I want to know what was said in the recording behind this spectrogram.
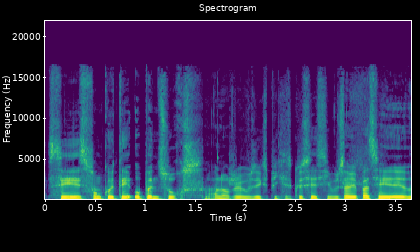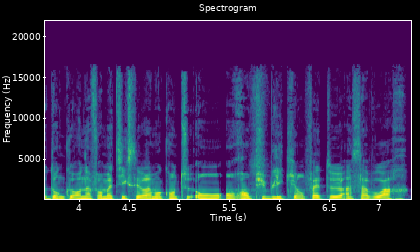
c'est son côté open source. Alors, je vais vous expliquer ce que c'est. Si vous ne savez pas, c'est donc en informatique, c'est vraiment quand on, rend public en fait un savoir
